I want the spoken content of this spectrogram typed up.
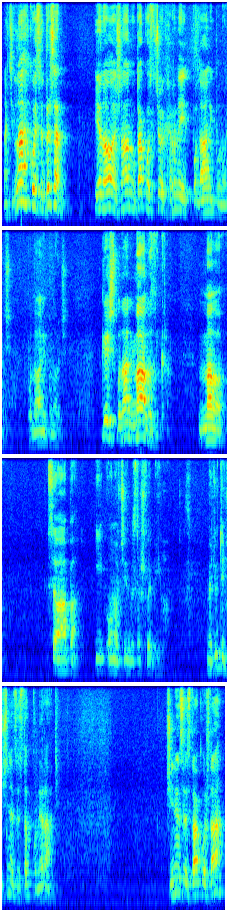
Znači, lahko je se držati jedan ovaj šanu, tako se čovjek hrvi po dani i po noći. Po dani i po noći. Grešiš po dani, malo zikra. Malo se vapa i ono će izbista što je bilo. Međutim, činjen se tako ne radi. Činjen se tako šta?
